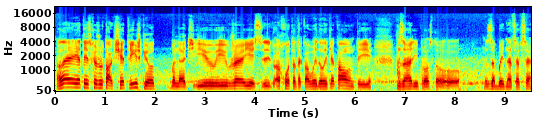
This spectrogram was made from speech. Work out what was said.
Але я тобі скажу так, ще трішки, от, блядь, і, і вже є охота така видалити аккаунт і взагалі просто забити на це все.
